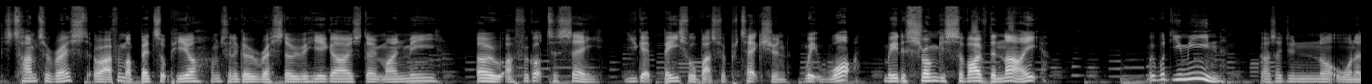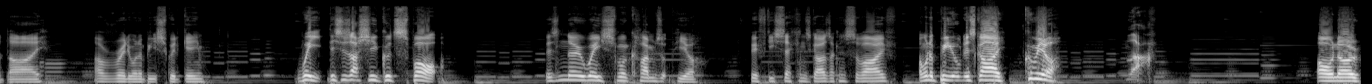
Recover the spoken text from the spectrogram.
It's time to rest. Alright, I think my bed's up here. I'm just going to go rest over here, guys. Don't mind me. Oh, I forgot to say. You get baseball bats for protection. Wait, what? May the strongest survive the night? Wait, what do you mean? Guys, I do not want to die. I really want to beat Squid Game. Wait, this is actually a good spot. There's no way someone climbs up here. 50 seconds, guys, I can survive. I'm going to beat up this guy. Come here. Ah. Oh, no.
